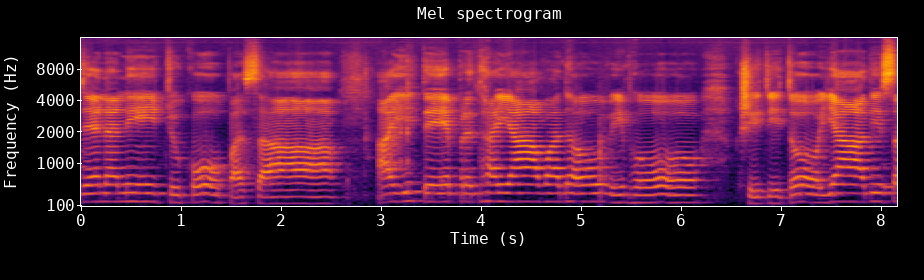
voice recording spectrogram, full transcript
జననీ చుకోపసా. అయితే ప్రథయా వధౌ విభో क्षितितो यादिसमस्तभक्षिणः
